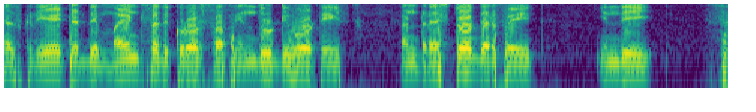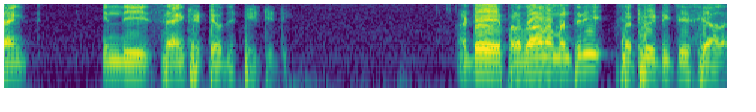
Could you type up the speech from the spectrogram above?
has created the minds of the crores of Hindu devotees and restored their faith in the sanct- in the sanctity of the TTD అంటే ప్రధానమంత్రి సర్టిఫికేట్ ఇచ్చేసేయాలి.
